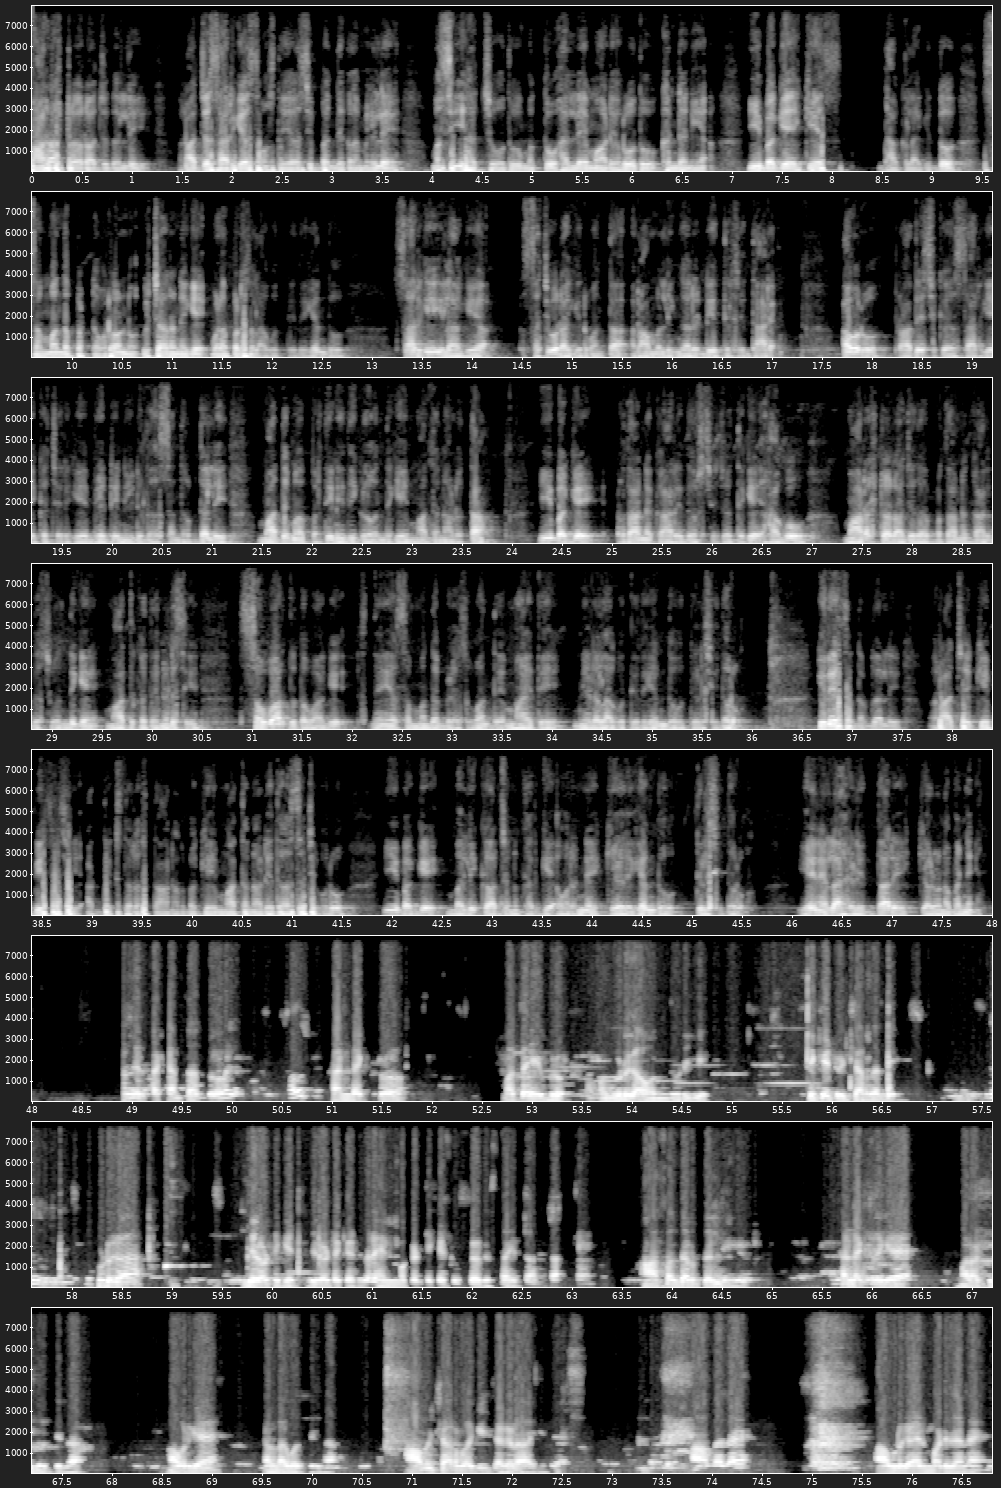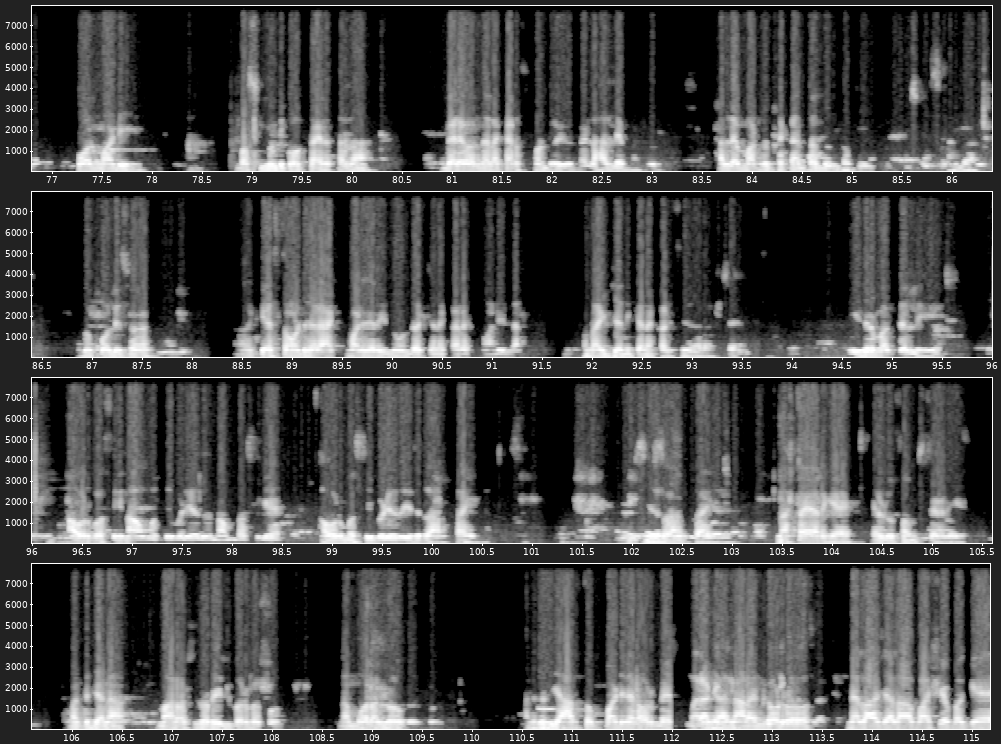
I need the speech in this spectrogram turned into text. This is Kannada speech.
ಮಹಾರಾಷ್ಟ್ರ ರಾಜ್ಯದಲ್ಲಿ ರಾಜ್ಯ ಸಾರಿಗೆ ಸಂಸ್ಥೆಯ ಸಿಬ್ಬಂದಿಗಳ ಮೇಲೆ ಮಸಿ ಹಚ್ಚುವುದು ಮತ್ತು ಹಲ್ಲೆ ಮಾಡಿರುವುದು ಖಂಡನೀಯ. ಈ ಬಗ್ಗೆ ಕೇಸ್ ದಾಖಲಾಗಿದ್ದು ಸಂಬಂಧಪಟ್ಟವರನ್ನು ವಿಚಾರಣೆಗೆ ಒಳಪಡಿಸಲಾಗುತ್ತಿದೆ ಎಂದು ಸಾರಿಗೆ ಇಲಾಖೆಯ ಸಚಿವರಾಗಿರುವಂಥ ರಾಮಲಿಂಗಾರೆಡ್ಡಿ ತಿಳಿಸಿದ್ದಾರೆ. ಅವರು ಪ್ರಾದೇಶಿಕ ಸಾರಿಗೆ ಕಚೇರಿಗೆ ಭೇಟಿ ನೀಡಿದ ಸಂದರ್ಭದಲ್ಲಿ ಮಾಧ್ಯಮ ಪ್ರತಿನಿಧಿಗಳೊಂದಿಗೆ ಮಾತನಾಡುತ್ತಾ, ಈ ಬಗ್ಗೆ ಪ್ರಧಾನ ಕಾರ್ಯದರ್ಶಿ ಜೊತೆಗೆ ಹಾಗೂ ಮಹಾರಾಷ್ಟ್ರ ರಾಜ್ಯದ ಪ್ರಧಾನ ಕಾರ್ಯದರ್ಶಿಯೊಂದಿಗೆ ಮಾತುಕತೆ ನಡೆಸಿ ಸೌಹಾರ್ದಯುತವಾಗಿ ಸ್ನೇಹ ಸಂಬಂಧ ಬೆಳೆಸುವಂತೆ ಮಾಹಿತಿ ನೀಡಲಾಗುತ್ತಿದೆ ಎಂದು ತಿಳಿಸಿದರು. ಇದೇ ಸಂದರ್ಭದಲ್ಲಿ ರಾಜ್ಯ ಕೆಪಿಸಿಸಿ ಅಧ್ಯಕ್ಷರ ಸ್ಥಾನದ ಬಗ್ಗೆ ಮಾತನಾಡಿದ ಸಚಿವರು, ಈ ಬಗ್ಗೆ ಮಲ್ಲಿಕಾರ್ಜುನ ಖರ್ಗೆ ಅವರನ್ನೇ ಕೇಳಿ ಎಂದು ತಿಳಿಸಿದರು. ಏನೆಲ್ಲ ಹೇಳಿದ್ದಾರೆ ಕೇಳೋಣ ಬನ್ನಿ. ಕಂಡಕ್ಟ್ರು ಮತ್ತೆ ಇಬ್ರು, ಒಂದು ಹುಡುಗ, ಒಂದು ಹುಡುಗಿ. ಟಿಕೆಟ್ ವಿಚಾರದಲ್ಲಿ ಹುಡುಗ ಜೀರೋ ಟಿಕೆಟ್ ಜೀರೋ ಟಿಕೆಟ್ ಇದ್ರೆ ಹೆಣ್ಮಕ್ಳ ಟಿಕೆಟ್ ಉಪಯೋಗಿಸ್ತಾ ಇದ್ದ ಅಂತ. ಆ ಸಂದರ್ಭದಲ್ಲಿ ಕಂಡಕ್ಟರ್ಗೆ ಮರಾಠಿ ಗೊತ್ತಿಲ್ಲ, ಅವ್ರಿಗೆ ಕನ್ನಡ ಗೊತ್ತಿಲ್ಲ. ಆ ವಿಚಾರವಾಗಿ ಜಗಳ ಆಗಿದೆ. ಆಮೇಲೆ ಆ ಹುಡುಗ ಏನ್ ಮಾಡಿದಾನೆ ಫೋನ್ ಮಾಡಿ ಬಸ್ ಮುಂದಕ್ಕೆ ಹೋಗ್ತಾ ಇರುತ್ತಲ್ಲ, ಬೇರೆಯವ್ರನ್ನೆಲ್ಲ ಕರೆಸ್ಕೊಂಡು ಇವ್ರ ಮೇಲೆ ಹಲ್ಲೆ ಮಾಡಿ, ಹಲ್ಲೆ ಮಾಡಿರ್ತಕ್ಕಂಥದ್ದು ಅದು ಪೊಲೀಸ್ ಕೇಸ್ ತಗೊಂಡಿದ್ದಾರೆ ಆಕ್ಟ್ ಮಾಡಿದ್ದಾರೆ ಇನ್ನೂ ಒಂದಷ್ಟು ಜನಕ್ಕೆ ಅರೆಸ್ಟ್ ಮಾಡಿಲ್ಲ. ಒಂದು ಐದು ಜನಕ್ಕೆನ ಕಳಿಸಿದ್ದಾರೆ ಅಷ್ಟೇ. ಇದ್ರ ಮಧ್ಯದಲ್ಲಿ ಅವ್ರ ಬಸ್ಸಿಗೆ ನಾವು ಮಸಿ ಬೆಳೆಯೋದು ನಮ್ಮ ಬಸ್ಸಿಗೆ ಅವ್ರ ಮಸಿ ಬೆಳೆಯೋದು ಇದ್ರ ಅರ್ಥ ಇಲ್ಲ. ಇದ್ರ ಅರ್ಥ ಇಲ್ಲ. ನಷ್ಟ ಯಾರಿಗೆ? ಎರಡು ಸಂಸ್ಥೆಗಳಿಗೆ. ಮತ್ತೆ ಜನ ಮಹಾರಾಷ್ಟ್ರದವ್ರು ಇಲ್ಲಿ ಬರಬೇಕು ನಮ್ಮವ್ರು ಅಲ್ಲಿ ಹೋಗ್ಬೇಕು. ಅದ್ರಿಂದ ಯಾರು ತಪ್ಪು ಮಾಡಿದಾರೆ ಅವ್ರ ಮೇಲೆ. ನಾರಾಯಣಗೌಡರು ನೆಲ ಜಲ ಭಾಷೆ ಬಗ್ಗೆ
